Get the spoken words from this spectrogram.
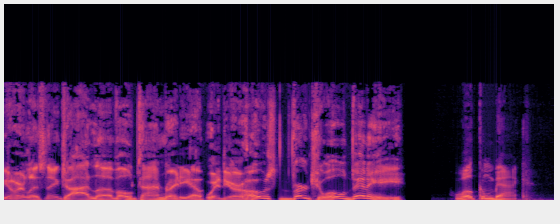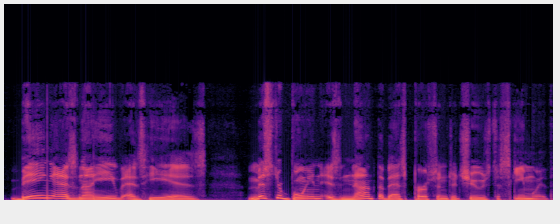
You're listening to I Love Old Time Radio with your host, Virtual Vinny. Welcome back. Being as naive as he is, Mr. Boynton is not the best person to choose to scheme with.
